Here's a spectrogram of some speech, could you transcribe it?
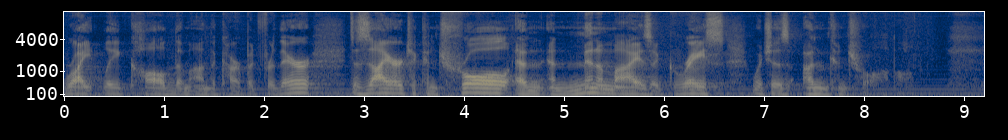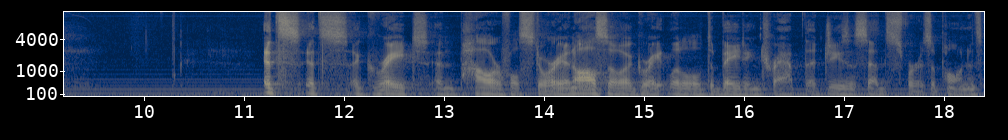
rightly called them on the carpet for their desire to control and, and minimize a grace which is uncontrollable. it's, it's a great and powerful story, and also a great little debating trap that Jesus sets for his opponents.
